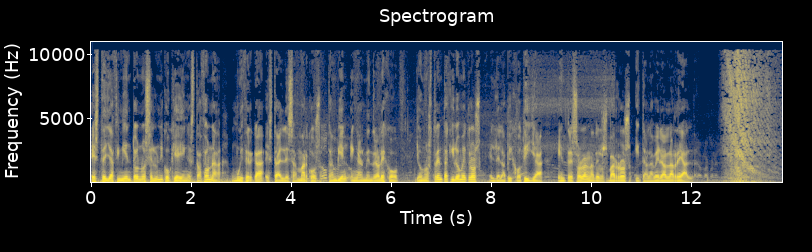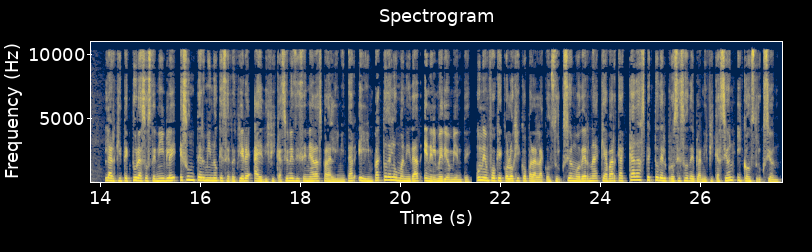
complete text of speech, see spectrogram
Este yacimiento no es el único que hay en esta zona. Muy cerca está el de San Marcos, también en Almendralejo y a unos 30 kilómetros el de la Pijotilla, entre Solana de los Barros y Talavera la Real. La arquitectura sostenible es un término que se refiere a edificaciones diseñadas para limitar el impacto de la humanidad en el medio ambiente. Un enfoque ecológico para la construcción moderna que abarca cada aspecto del proceso de planificación y construcción,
